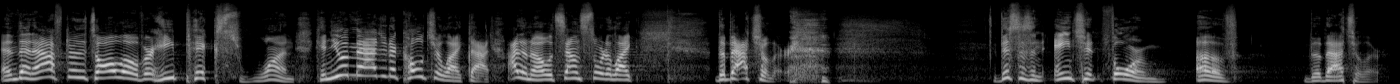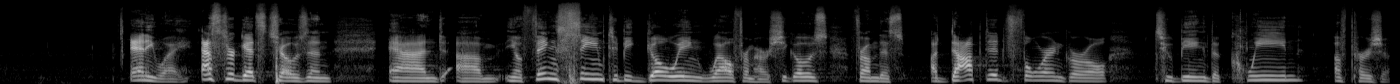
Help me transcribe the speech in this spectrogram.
and then after it's all over he picks one can you imagine a culture like that i don't know it sounds sort of like the bachelor this is an ancient form of the bachelor. Anyway esther gets chosen and um, you know things seem to be going well from her. She goes from this adopted foreign girl to being the queen of persia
